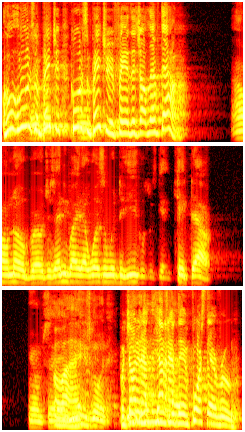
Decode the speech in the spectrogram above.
Who, who are some Everybody- Patriot? Who are some Patriot fans that y'all left out? I don't know, bro. Just anybody that wasn't with the Eagles was getting kicked out. You know what I'm saying? Oh, all right. He was going, But y'all didn't have, he y'all didn't have to enforce that rule.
